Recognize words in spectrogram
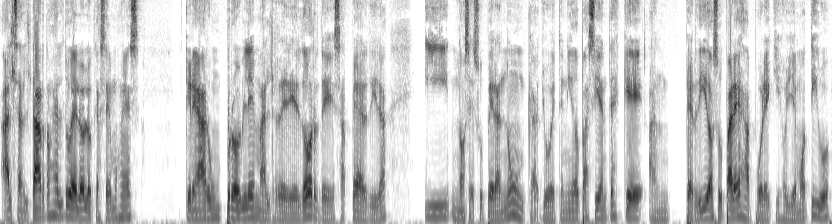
al saltarnos el duelo lo que hacemos es crear un problema alrededor de esa pérdida y no se supera nunca. Yo he tenido pacientes que han perdido a su pareja por X o Y motivo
